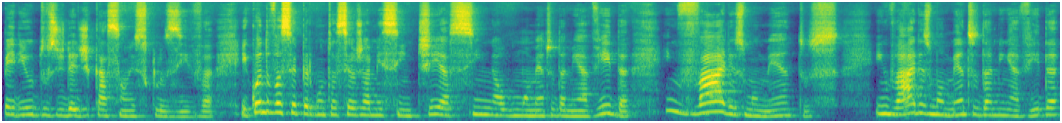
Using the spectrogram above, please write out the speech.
períodos de dedicação exclusiva. E quando você pergunta se eu já me senti assim em algum momento da minha vida, em vários momentos, em vários momentos da minha vida,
